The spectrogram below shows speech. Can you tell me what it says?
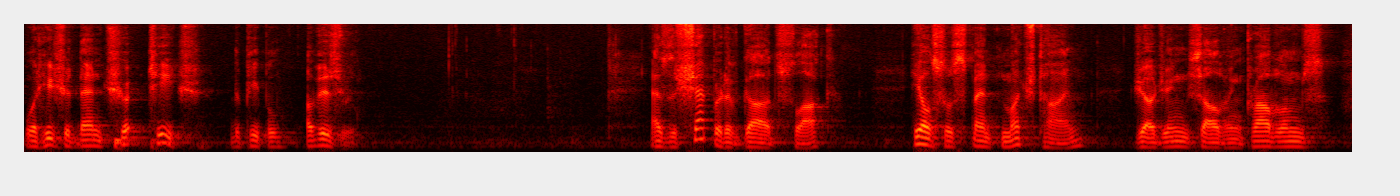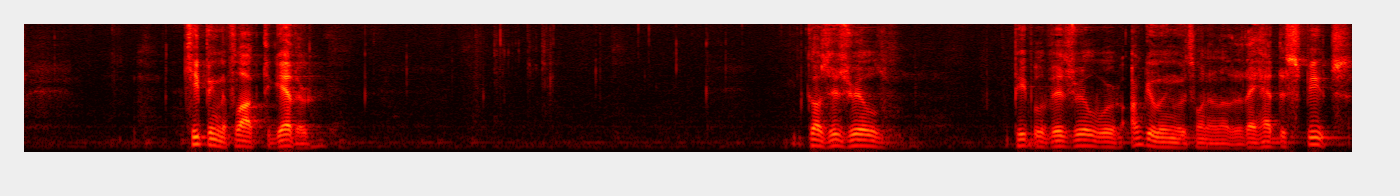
what he should then teach the people of Israel. As the shepherd of God's flock, he also spent much time judging, solving problems, keeping the flock together because Israel, the people of Israel were arguing with one another. They had disputes,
